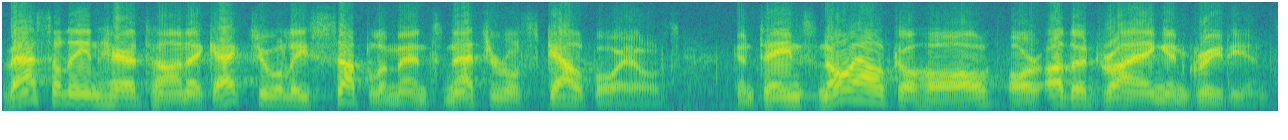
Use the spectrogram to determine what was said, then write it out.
Vaseline Hair Tonic actually supplements natural scalp oils, contains no alcohol or other drying ingredients.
